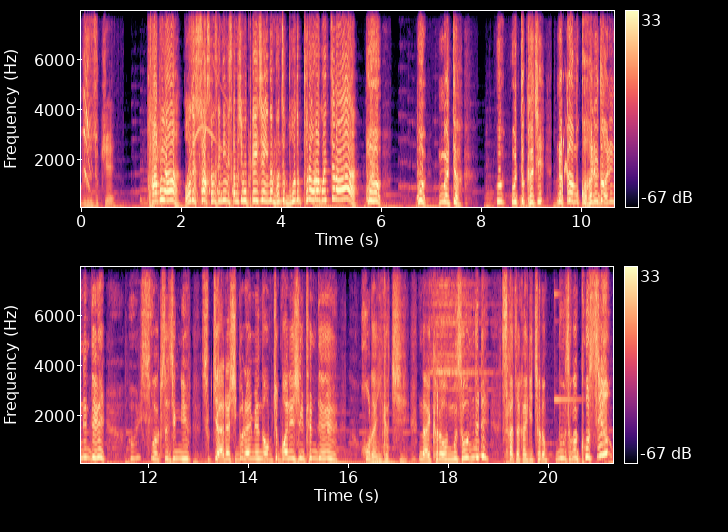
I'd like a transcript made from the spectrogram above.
무슨 숙제? 바보야! 어제 수학 선생님이 35페이지에 있는 문제 모두 풀어오라고 했잖아! 어? 어? 맞다 어? 어떡하지? 나 까먹고 하나도 안 했는데 어, 수학 선생님 숙제 안 하신 걸 알면 엄청 화내실 텐데 호랑이같이 날카로운 무서운 눈에 사자갈기처럼 무성한 코스염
